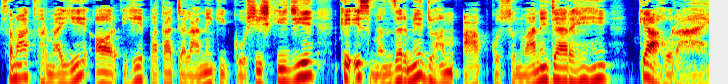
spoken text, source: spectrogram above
سماعت فرمائیے اور یہ پتا چلانے کی کوشش کیجیے کہ اس منظر میں جو ہم آپ کو سنوانے جا رہے ہیں، کیا ہو رہا ہے؟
